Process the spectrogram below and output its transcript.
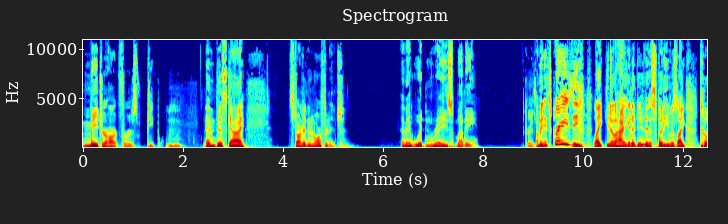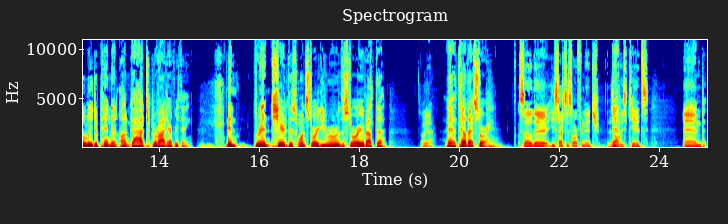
major heart for his people. Mm-hmm. And this guy started an orphanage and they wouldn't raise money. Crazy. I mean, it's crazy. Like, you know, how are you going to do this? But he was like totally dependent on God to provide everything. Mm-hmm. And Brent shared this one story. Do you remember the story about the? oh yeah. Yeah, tell that story. So there, he starts this orphanage. There's Yeah. all these kids, and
